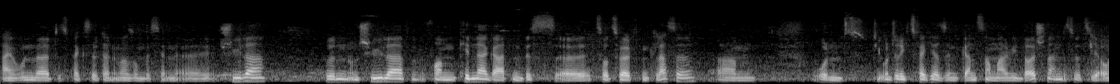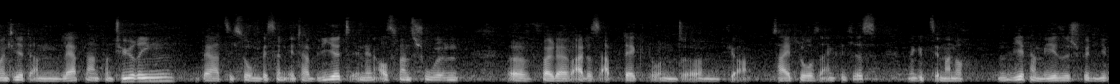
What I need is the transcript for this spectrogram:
300, das wechselt dann immer so ein bisschen äh, Schülerinnen und Schüler vom Kindergarten bis äh, zur 12. Klasse. Und die Unterrichtsfächer sind ganz normal wie in Deutschland. Das wird sich orientiert am Lehrplan von Thüringen. Der hat sich so ein bisschen etabliert in den Auslandsschulen, äh, weil der alles abdeckt und ähm, ja, zeitlos eigentlich ist. dann gibt's immer noch Vietnamesisch für die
